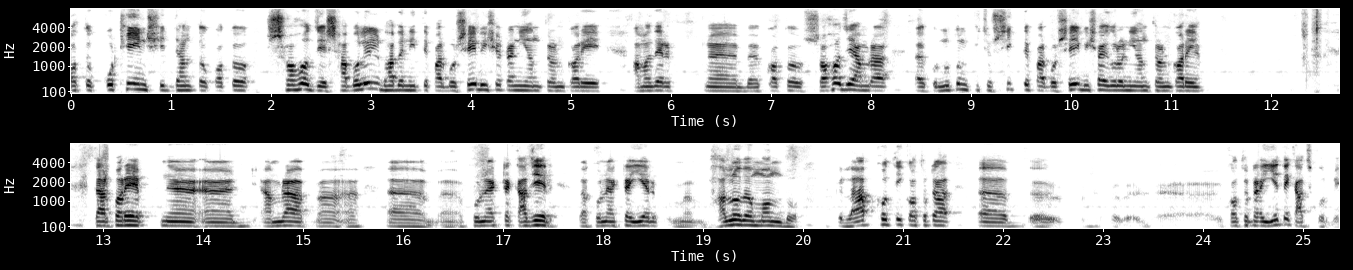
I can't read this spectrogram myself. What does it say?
কত কঠিন সিদ্ধান্ত, কত সহজে, সাবলীলভাবে নিতে পারব সেই বিষয়টা নিয়ন্ত্রণ করে। আমাদের কত সহজে আমরা নতুন কিছু শিখতে পারব সেই বিষয়গুলো নিয়ন্ত্রণ করে। তারপরে আমরা কোনো একটা কাজের বা কোনো একটা ইয়ের ভালো বা মন্দ লাভ ক্ষতি কতটা কতটা ইয়েতে কাজ করবে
